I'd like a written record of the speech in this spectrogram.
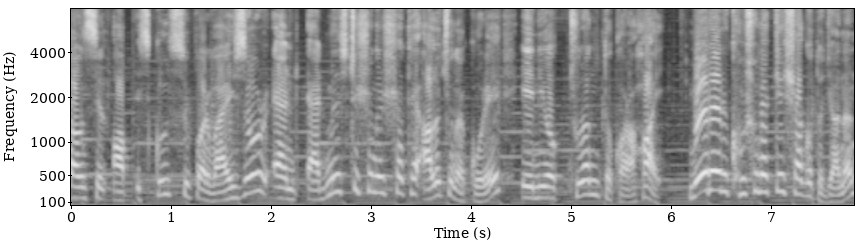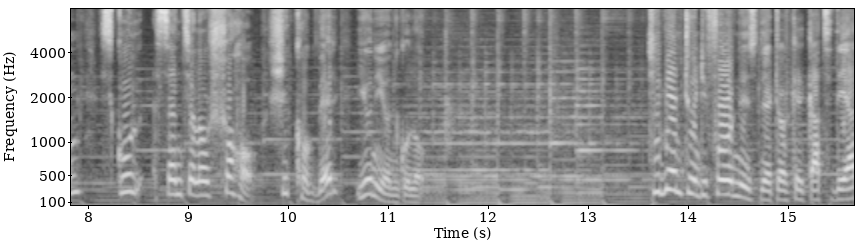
council of school supervisor and অ্যাডমিনিস্ট্রেশনের সাথে আলোচনা করে এ নিয়োগ চূড়ান্ত করা হয়। মেয়রের ঘোষণাকে স্বাগত জানান স্কুল চ্যান্সেলর সহ শিক্ষকদের ইউনিয়নগুলো। টিভিএন টোয়েন্টি ফোর নিউজ নেটওয়ার্কের কাছে দেয়া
